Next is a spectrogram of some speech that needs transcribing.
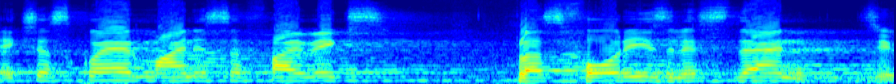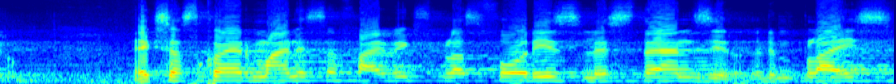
x square minus 5x plus 4 is less than 0. x square minus 5x plus 4 is less than 0. That implies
